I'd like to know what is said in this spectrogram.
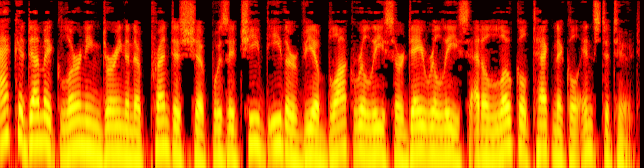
Academic learning during an apprenticeship was achieved either via block release or day release at a local technical institute.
